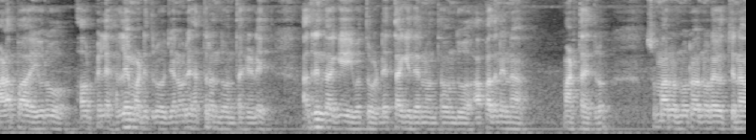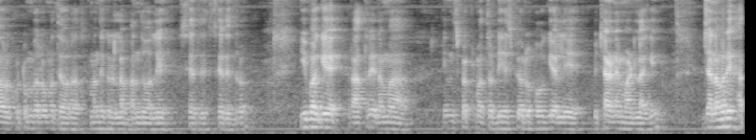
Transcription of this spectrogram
ಮಾಳಪ್ಪ ಇವರು ಅವ್ರ ಮೇಲೆ ಹಲ್ಲೆ ಮಾಡಿದರು ಜನವರಿ ಹತ್ತರಂದು ಅಂತ ಹೇಳಿ. ಅದರಿಂದಾಗಿ ಇವತ್ತು ಡೆತ್ ಆಗಿದೆ ಅನ್ನುವಂಥ ಒಂದು ಆಪಾದನೆಯನ್ನು ಮಾಡ್ತಾಯಿದ್ರು ಸುಮಾರು ನೂರ ನೂರೈವತ್ತು ಜನ ಅವರ ಕುಟುಂಬರು ಮತ್ತು ಅವರ ಸಂಬಂಧಿಕರೆಲ್ಲ ಬಂದು ಅಲ್ಲಿ ಸೇರಿ, ಸೇರಿದರು. ಈ ಬಗ್ಗೆ ರಾತ್ರಿ ನಮ್ಮ ಇನ್ಸ್ಪೆಕ್ಟರ್ ಮತ್ತು ಡಿ ಎಸ್ ಪಿ ಅವರು ಹೋಗಿ ಅಲ್ಲಿ ವಿಚಾರಣೆ ಮಾಡಲಾಗಿ. ಜನವರಿ ಹ,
